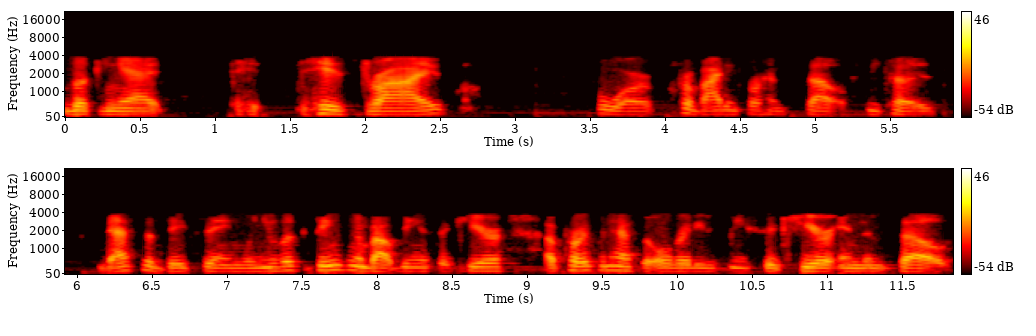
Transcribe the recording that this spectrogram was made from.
looking at his drive for providing for himself because that's a big thing. When you look thinking about being secure, a person has to already be secure in themselves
